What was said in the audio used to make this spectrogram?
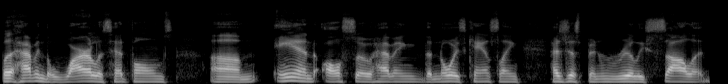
But having the wireless headphones um, and also having the noise canceling has just been really solid.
